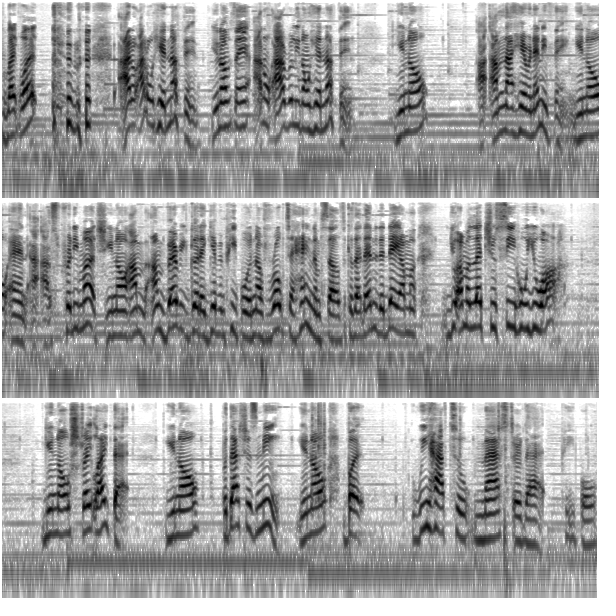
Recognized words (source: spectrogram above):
like what? I don't I don't hear nothing. You know what I'm saying? I don't I really don't hear nothing. You know? I, am not hearing anything, you know, and I, I pretty much, you know, I'm I'm very good at giving people enough rope to hang themselves because at the end of the day, I'm a you I'm gonna let you see who you are, you know, straight like that, you know. But that's just me, you know. But we have to master that, people.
